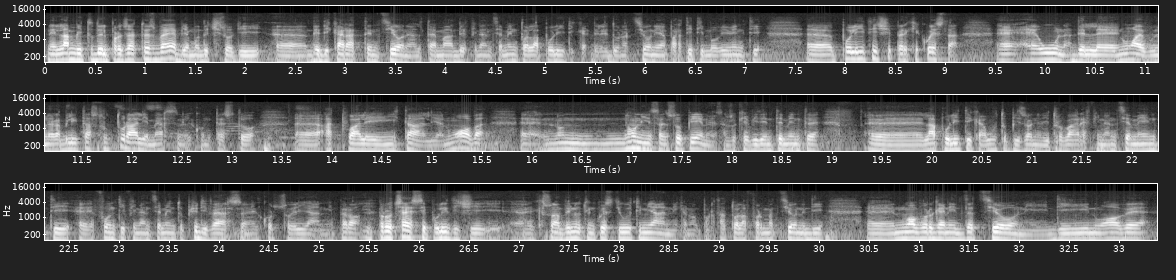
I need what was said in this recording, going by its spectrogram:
Nell'ambito del progetto SVE abbiamo deciso di eh, dedicare attenzione al tema del finanziamento alla politica e delle donazioni a partiti e movimenti eh, politici perché questa è, è, una delle nuove vulnerabilità strutturali emerse nel contesto eh, attuale in Italia, nuova eh, non, non in senso pieno, nel senso che evidentemente eh, la politica ha avuto bisogno di trovare finanziamenti e fonti di finanziamento più diverse nel corso degli anni, però i processi politici eh, che sono avvenuti in questi ultimi anni, che hanno portato alla formazione di eh, nuove organizzazioni, di nuove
